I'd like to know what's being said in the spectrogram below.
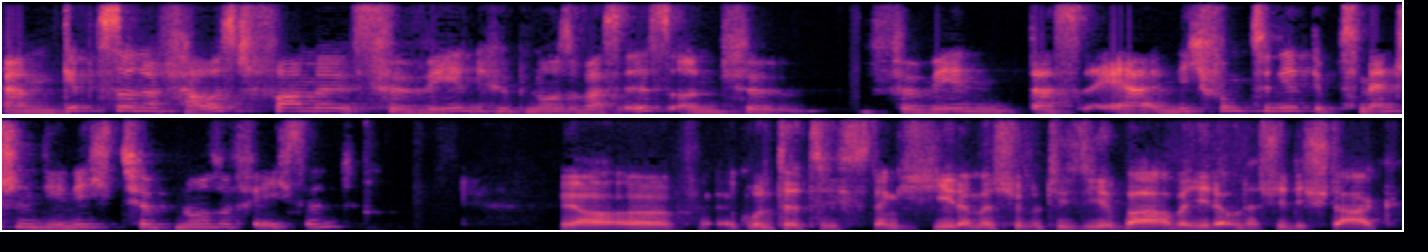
Ähm, Gibt es so eine Faustformel, für wen Hypnose was ist und für, für wen das eher nicht funktioniert? Gibt es Menschen, die nicht hypnosefähig sind? Ja, äh, grundsätzlich ist, denke ich, jeder Mensch hypnotisierbar, aber jeder unterschiedlich stark.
